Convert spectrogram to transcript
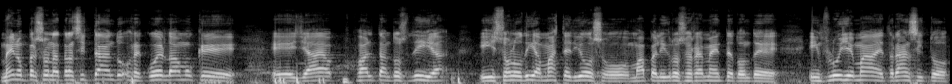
menos personas transitando. Recordamos que eh, ya faltan dos días y son los días más tediosos, más peligrosos realmente, donde influye más el tránsito,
